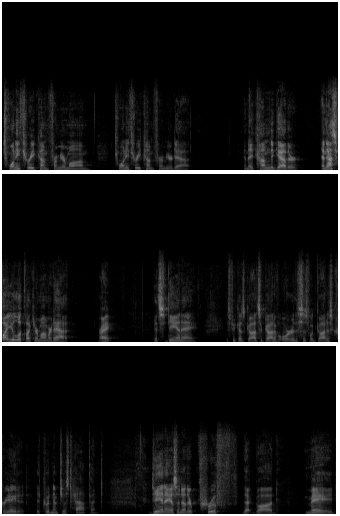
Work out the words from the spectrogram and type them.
23 come from your mom, 23 come from your dad. And they come together, and that's why you look like your mom or dad, right? It's DNA. It's because God's a God of order. This is what God has created. It couldn't have just happened. DNA is another proof that God made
